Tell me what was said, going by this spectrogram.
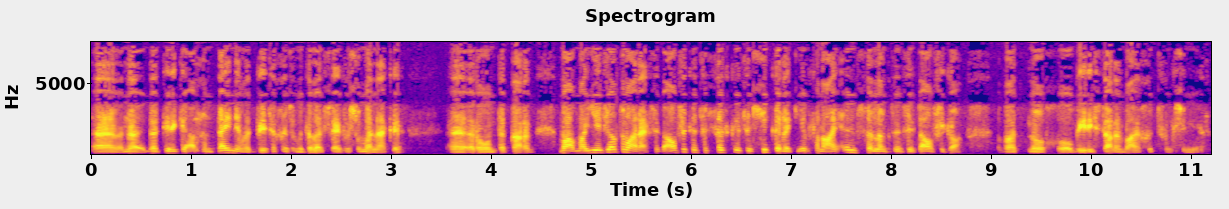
uh natuurlik die Argentynë wat besig is met hulle syfers om 'n lekker uh, rond te karm. Maar maar jy is heeltemal reg. Suid-Afrika se fiskus is sekerlik een van daai instellings in Suid-Afrika wat nog op hierdie stadium baie goed funksioneer.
